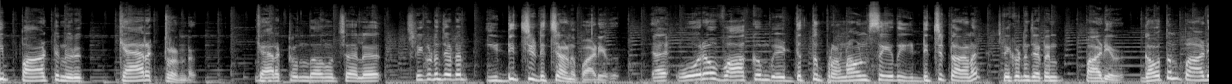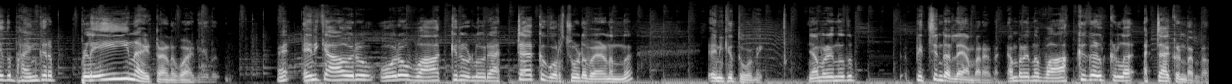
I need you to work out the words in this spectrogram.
ഈ പാട്ടിനൊരു ക്യാരക്ടർ ഉണ്ട്. ക്യാരക്ടർ എന്താന്ന് വെച്ചാൽ ശ്രീകുട്ടൻ ചേട്ടൻ ഇടിച്ചിടിച്ചാണ് പാടിയത്. ഓരോ വാക്കും എടുത്ത് പ്രൊണൗൺസ് ചെയ്ത് ഇടിച്ചിട്ടാണ് ശ്രീകുട്ടൻ ചേട്ടൻ പാടിയത്. ഗൗതം പാടിയത് ഭയങ്കര പ്ലെയിൻ ആയിട്ടാണ് പാടിയത്. എനിക്ക് ആ ഒരു ഓരോ വാക്കിനുള്ള ഒരു അറ്റാക്ക് കുറച്ചുകൂടെ വേണമെന്ന് എനിക്ക് തോന്നി. ഞാൻ പറയുന്നത് പിച്ചിന്റെ അല്ല ഞാൻ പറയട്ടെ? ഞാൻ പറയുന്ന വാക്കുകൾക്കുള്ള അറ്റാക്ക് ഉണ്ടല്ലോ.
